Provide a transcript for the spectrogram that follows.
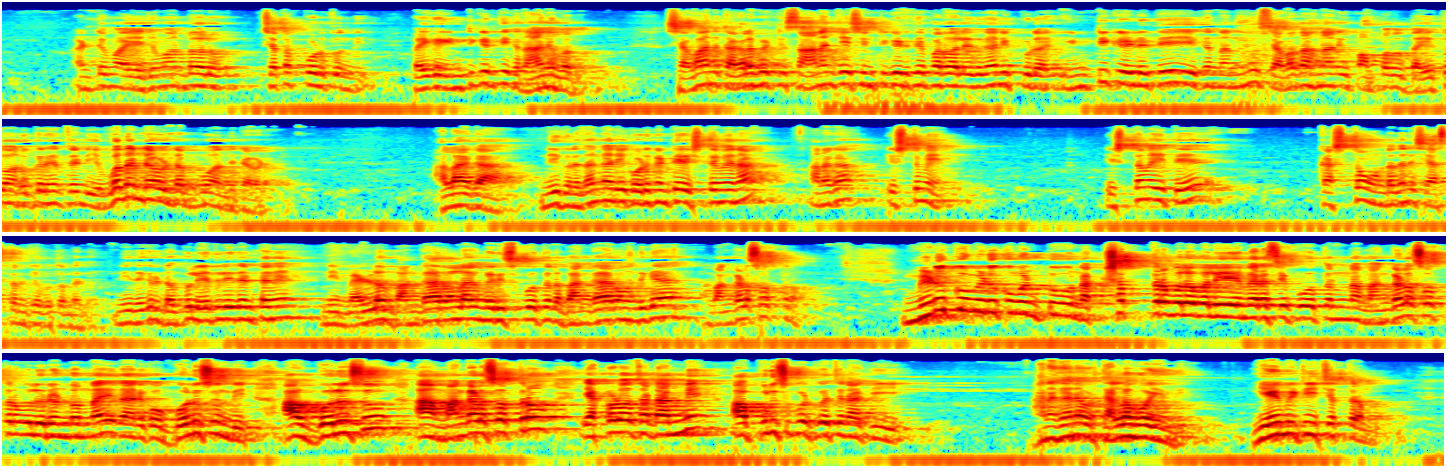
అంటే మా యజమానురాలు చెతక్కొడుతుంది. పైగా ఇంటికెడితే ఇక రానివ్వదు. శవాన్ని తగలబెట్టి స్నానం చేసి ఇంటికి వెడితే పర్వాలేదు కానీ ఇప్పుడు ఇంటికి వెళితే ఇక నన్ను శవదహనానికి పంపదు. దయతో అనుగ్రహించండి. ఇవ్వదండి ఆవిడ డబ్బు అందుట ఆవిడ. అలాగా నీకు నిజంగా నీ కొడుకంటే ఇష్టమేనా? అనగా ఇష్టమే. ఇష్టమైతే కష్టం ఉండదని శాస్త్రం చెబుతున్నది. నీ దగ్గర డబ్బు లేదు లేదంటే నీ మెళ్ళలో బంగారంలాగా మెరిసిపోతున్న బంగారం ఉందిగా? మంగళసూత్రం. మిణుకు మిణుకుమంటూ నక్షత్రముల వలె మెరసిపోతున్న మంగళసూత్రములు రెండు ఉన్నాయి దానికి ఒక గొలుసు ఉంది. ఆ గొలుసు ఆ మంగళసూత్రం ఎక్కడో చట అమ్మి ఆ పులుసు పట్టుకొచ్చి నాకు అనగానే ఆవిడ తెల్లబోయింది. ఏమిటి చిత్రం?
